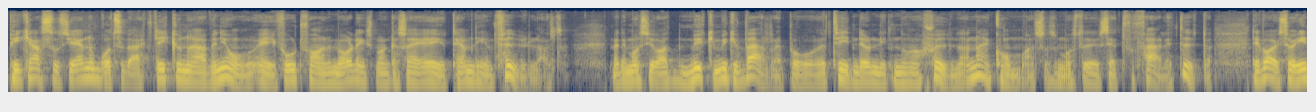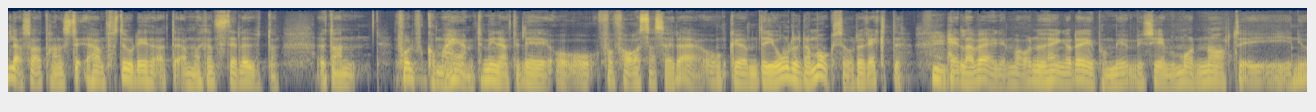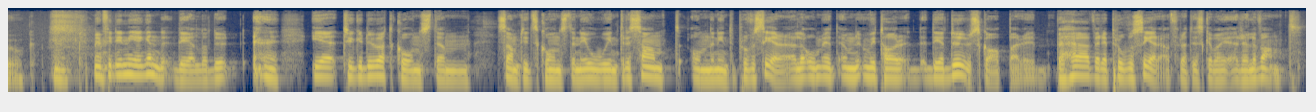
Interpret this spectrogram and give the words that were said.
Picassos genombrottsverk, Flickorna i Avignon, är ju fortfarande en målning som man kan säga är ju tämligen ful. Alltså. Men det måste ju varit mycket, mycket värre på tiden då 1907 när den kom. Alltså, så måste det sett förfärligt ut. Det var ju så illa så att han, han förstod att man kan inte ställa ut den. Utan folk får komma hem till min ateljé och, och förfasa sig där. Och um, det gjorde de också och det räckte mm. hela vägen. Och nu hänger det på Museum of Modern Art i, New York. Mm. Men för din egen del då, du, är, tycker du att konsten, samtidskonsten är ointressant om den inte provocerar? Eller om, om vi tar det du skapar, behöver det provocera för att det ska vara relevant?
